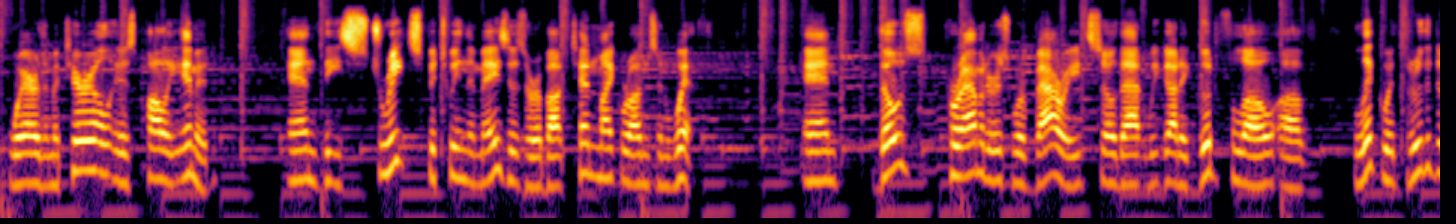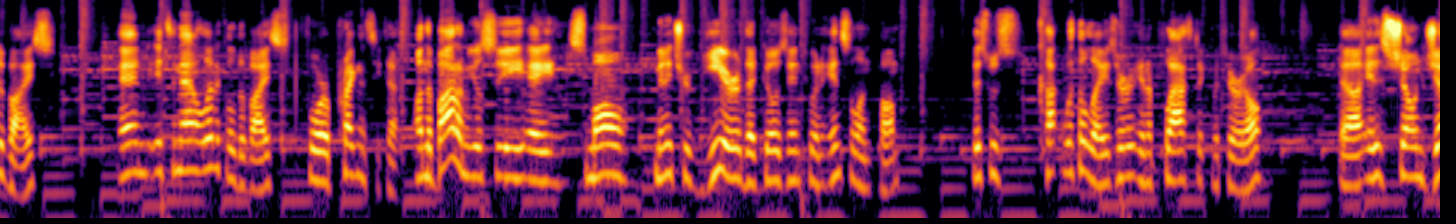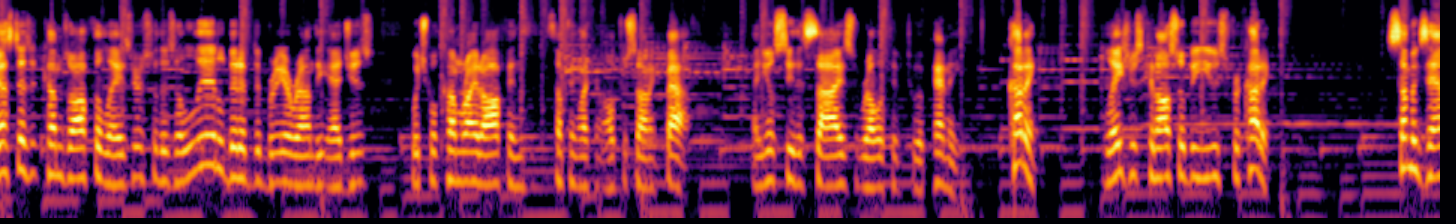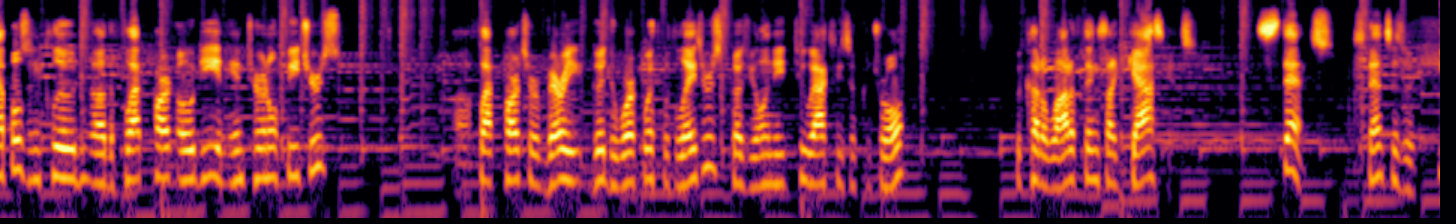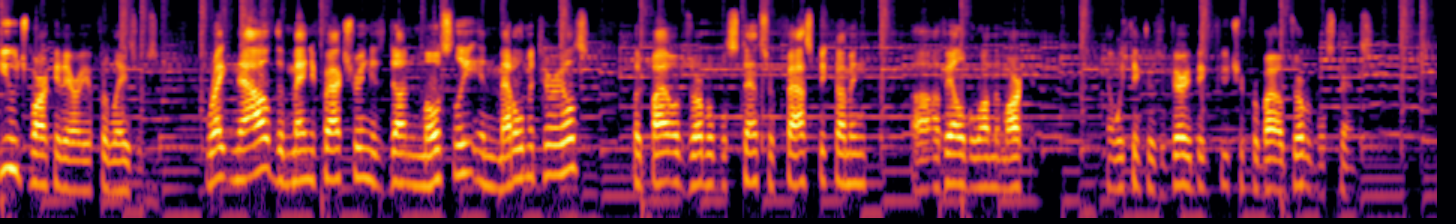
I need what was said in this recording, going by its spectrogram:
where the material is polyimide and the streets between the mazes are about 10 microns in width. And those parameters were varied so that we got a good flow of liquid through the device and it's an analytical device for pregnancy tests. On the bottom you'll see a small miniature gear that goes into an insulin pump this was cut with a laser in a plastic material. Uh, it is shown just as it comes off the laser, so there's a little bit of debris around the edges, which will come right off in something like an ultrasonic bath. And you'll see the size relative to a penny. Cutting. Lasers can also be used for cutting. Some examples include uh, the flat part OD and internal features. Uh, flat parts are very good to work with with lasers because you only need two axes of control. We cut a lot of things like gaskets, stents. Stents is a huge market area for lasers. Right now, the manufacturing is done mostly in metal materials, but bioabsorbable stents are fast becoming uh, available on the market. And we think there's a very big future for bioabsorbable stents.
